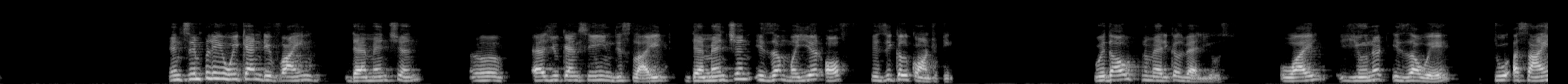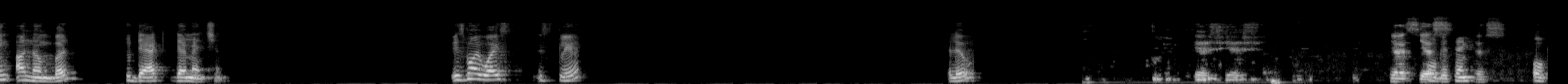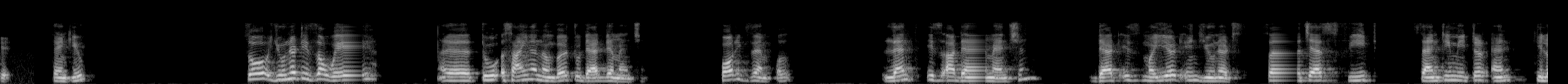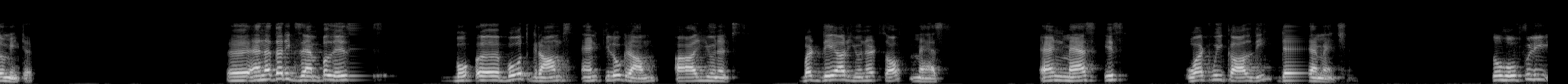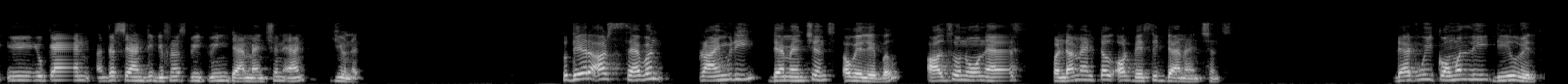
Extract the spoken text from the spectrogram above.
In simply, we can define dimension uh, as you can see in this slide, dimension is a measure of physical quantity without numerical values, while unit is a way to assign a number to that dimension. Is my voice is clear? Hello? Yes, yes. Yes, yes. Okay, thank yes. Okay, thank you. So unit is a way uh, to assign a number to that dimension. For example, length is a dimension that is measured in units such as feet, centimeter, and kilometer. Uh, another example is bo uh, both grams and kilogram are units, but they are units of mass. And mass is what we call the dimension. So hopefully you can understand the difference between dimension and unit. So there are seven primary dimensions available, also known as fundamental or basic dimensions that we commonly deal with.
